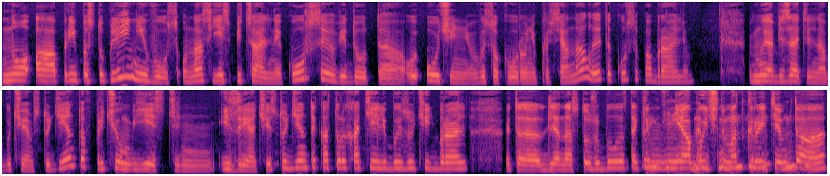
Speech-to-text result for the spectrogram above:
Но а при поступлении в ВУЗ у нас есть специальные курсы, ведут а, очень высокого уровня профессионалы, это курсы по Брайлю. Мы обязательно обучаем студентов, причем есть и зрячие студенты, которые хотели бы изучить Брайль. Это для нас тоже было таким Интересно. необычным открытием. Да,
